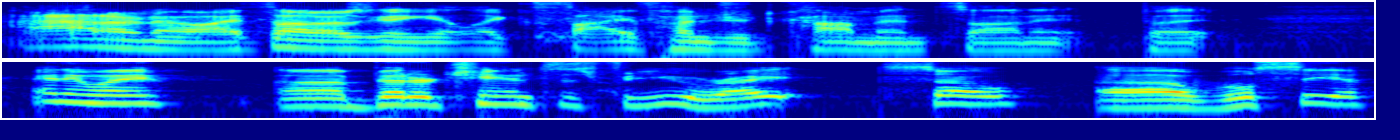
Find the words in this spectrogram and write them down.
I don't know. I thought I was gonna get like 500 comments on it, but anyway, uh, better chances for you, right? So uh, we'll see you.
